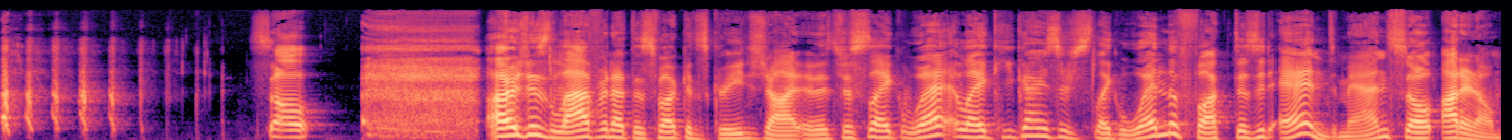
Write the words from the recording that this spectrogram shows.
so I was just laughing at this fucking screenshot, and it's just like, what? Like, you guys are just like, when the fuck does it end, man? So I don't know.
